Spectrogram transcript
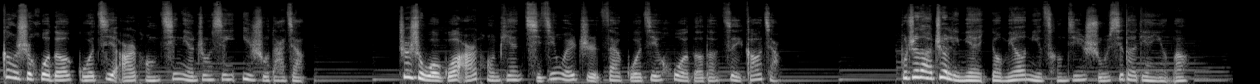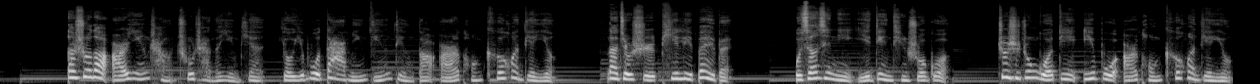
更是获得国际儿童青年中心艺术大奖。这是我国儿童片迄今为止在国际获得的最高奖。不知道这里面有没有你曾经熟悉的电影呢？那说到儿影厂出产的影片，有一部大名鼎鼎的儿童科幻电影，那就是《霹雳贝贝》。我相信你一定听说过，这是中国第一部儿童科幻电影，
